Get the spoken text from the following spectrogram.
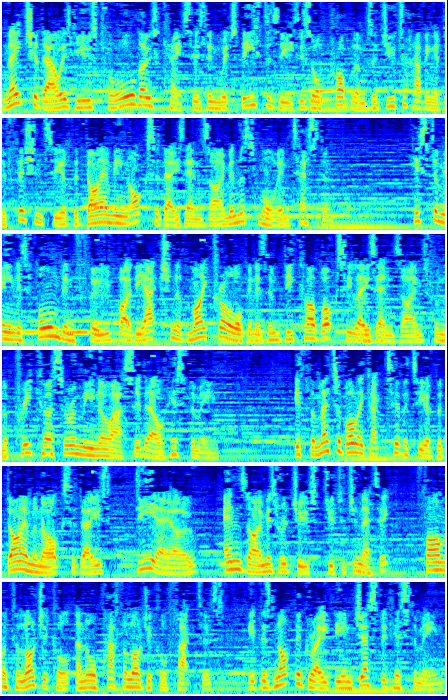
NATURDAO is used for all those cases in which these diseases or problems are due to having a deficiency of the diamine oxidase enzyme in the small intestine. Histamine is formed in food by the action of microorganism decarboxylase enzymes from the precursor amino acid L-histamine. If the metabolic activity of the diaminoxidase, DAO, enzyme is reduced due to genetic, pharmacological and or pathological factors, it does not degrade the ingested histamine,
